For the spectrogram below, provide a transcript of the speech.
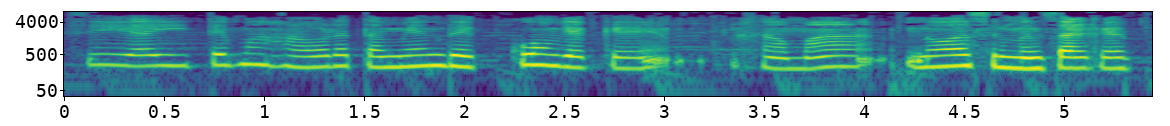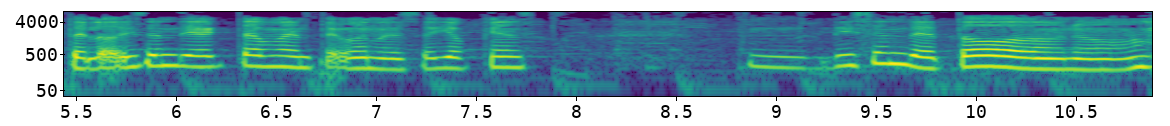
Sí, hay temas ahora también de cumbia que jamás no hacen mensaje, te lo dicen directamente. Bueno, eso yo pienso. Mm, Dicen de todo, ¿no?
